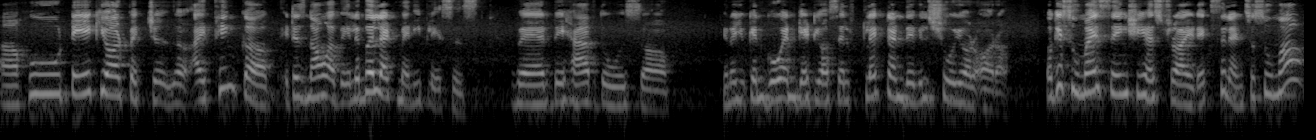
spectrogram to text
uh, who take your pictures. Uh, I think uh, it is now available at many places where they have those uh, you know you can go and get yourself clicked and they will show your aura okay suma is saying she has tried. Excellent. So suma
